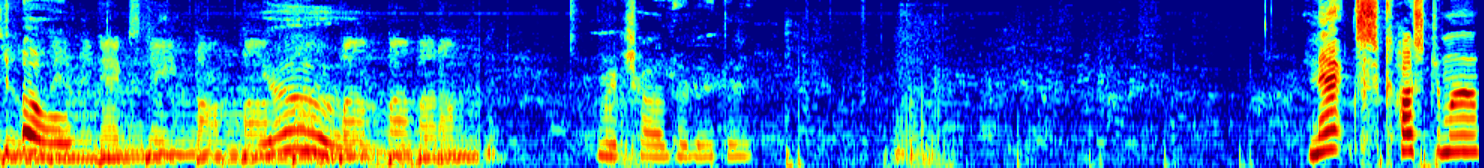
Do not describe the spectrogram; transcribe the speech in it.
yo. Yo. My childhood right there. Next customer.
